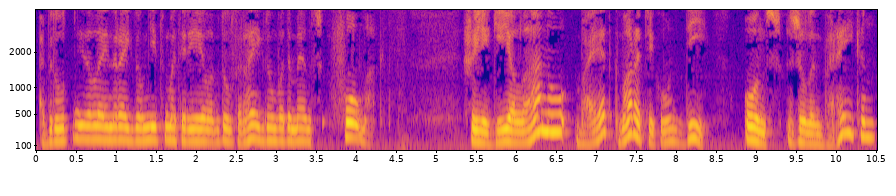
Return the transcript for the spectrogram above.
Hij bedoelt niet alleen rijkdom, niet materieel, hij bedoelt rijkdom wat de mens volmaakt. Sheyegia baet kmaratikun, die ons zullen bereiken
